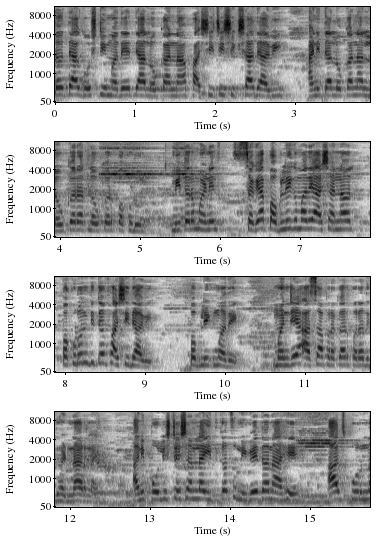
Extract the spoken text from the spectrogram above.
तर त्या गोष्टीमध्ये त्या लोकांना फाशीची शिक्षा द्यावी आणि त्या लोकांना लवकरात लवकर पकडून मी तर म्हणेन सगळ्या पब्लिकमध्ये अशांना पकडून तिथे फाशी द्यावी पब्लिकमध्ये. म्हणजे असा प्रकार परत घडणार नाही. आणि पोलीस स्टेशनला इतकंच निवेदन आहे आज पूर्ण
